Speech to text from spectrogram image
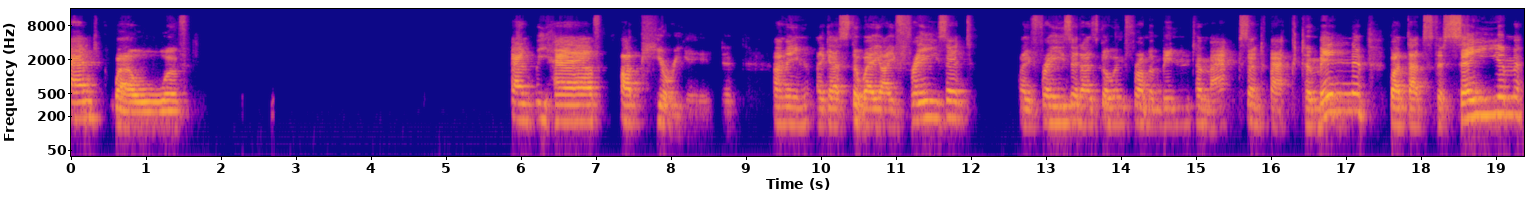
and 12. And we have a period. I mean, I guess the way I phrase it I phrase it as going from a min to max and back to min, but that's the same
